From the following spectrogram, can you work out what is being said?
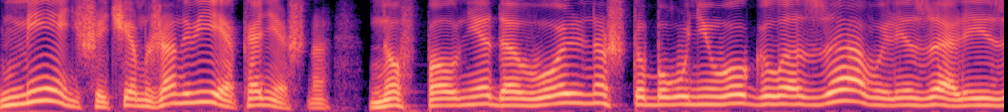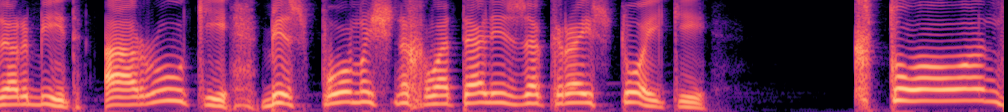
Меньше, чем Жанвье, конечно, но вполне довольно, чтобы у него глаза вылезали из орбит, а руки беспомощно хватались за край стойки. «Кто он?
